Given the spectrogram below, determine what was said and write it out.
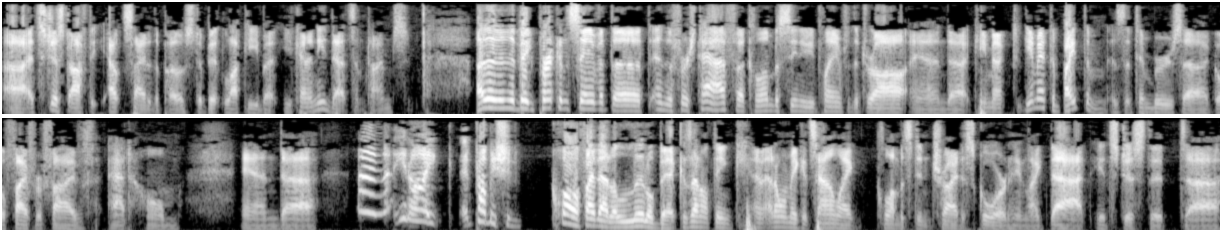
uh, it's just off the outside of the post. A bit lucky, but you kind of need that sometimes. Other than the big Perkins save at the end of the first half, uh, Columbus seemed to be playing for the draw and uh, came back to, came back to bite them as the Timbers uh, go five for five at home. And uh, and, you know, I, I probably should qualify that a little bit because I don't think I don't want to make it sound like Columbus didn't try to score or anything like that. It's just that uh,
